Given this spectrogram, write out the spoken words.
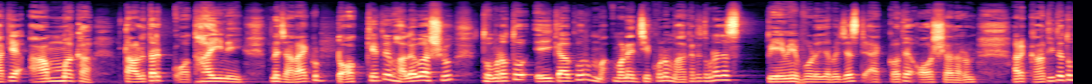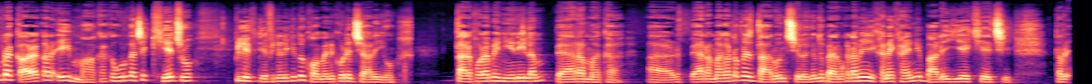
থাকে আম মাখা, তাহলে তার কথাই নেই। মানে যারা একটু টক খেতে ভালোবাসো, তোমরা তো এই কাকুর মানে যে কোনো মাখাতে তোমরা জাস্ট প্রেমে পড়ে যাবে জাস্ট এক কথায় অসাধারণ। আর কাঁতিতে তোমরা কারা কারা এই মাখা কাকুর কাছে খেয়েছো প্লিজ ডেফিনেটলি কিন্তু কমেন্ট করে জানিও। তারপর আমি নিয়ে নিলাম প্যারা মাখা। আর প্যারা মাখাটা বেশ দারুণ ছিল, কিন্তু প্যারা মাখাটা আমি এখানে খাইনি, বাড়ি গিয়ে খেয়েছি। তারপর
